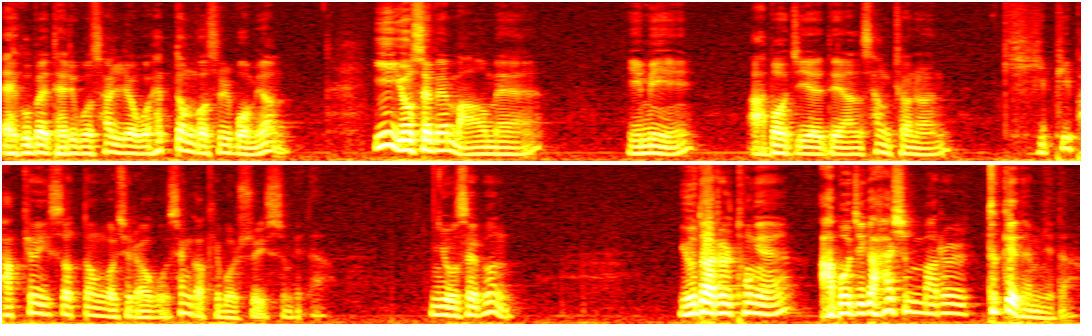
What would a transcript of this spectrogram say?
애굽에 데리고 살려고 했던 것을 보면 이 요셉의 마음에 이미 아버지에 대한 상처는 깊이 박혀 있었던 것이라고 생각해 볼 수 있습니다. 요셉은 유다를 통해 아버지가 하신 말을 듣게 됩니다.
